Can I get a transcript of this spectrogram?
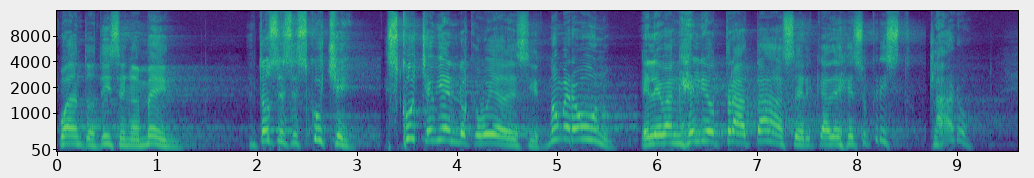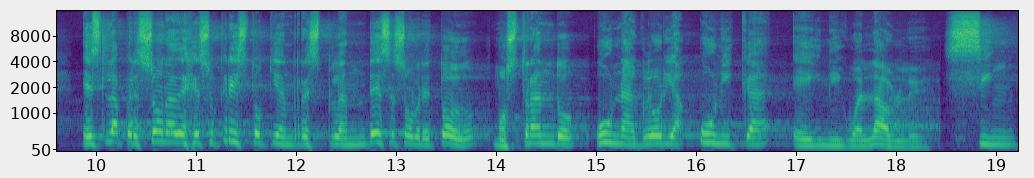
¿Cuántos dicen amén? Entonces escuche, escuche bien lo que voy a decir. Número uno, el Evangelio trata acerca de Jesucristo. Claro, es la persona de Jesucristo quien resplandece sobre todo, mostrando una gloria única e inigualable. Sin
